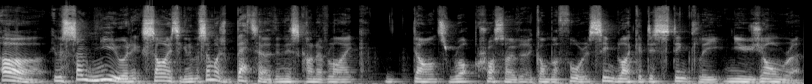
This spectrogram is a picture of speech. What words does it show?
oh, it was so new and exciting, and it was so much better than this kind of like dance rock crossover that had gone before. It seemed like a distinctly new genre,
